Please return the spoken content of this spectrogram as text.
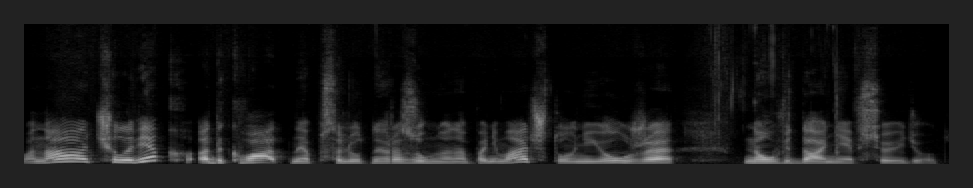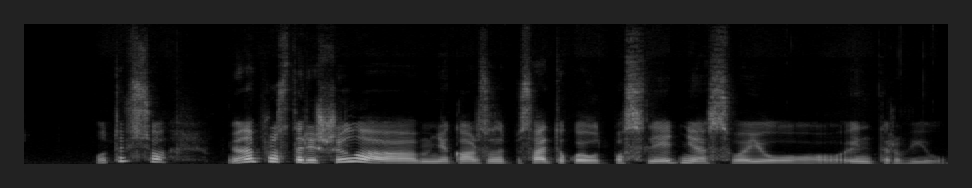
она человек адекватный, абсолютно разумный, она понимает, что у нее уже на увядание все идет. Вот и все. И она просто решила, мне кажется, записать такое вот последнее свое интервью.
